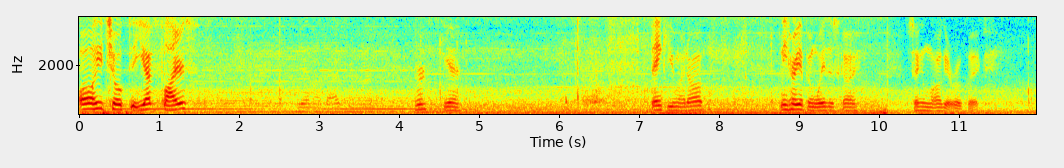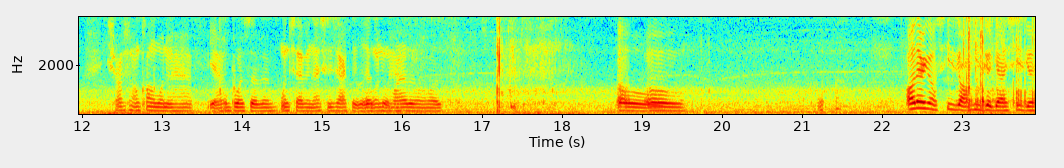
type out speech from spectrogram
Oh, he choked it. You have flyers? Yeah, my. Yeah. Thank you, my dog. Let me hurry up and weigh this guy. So I can log it real quick. I'm calling one and a half. Yeah, 1.7. one seven. That's exactly like That's one what my half. other one was. Oh, oh, oh. Oh, there he goes. He's gone. He's good, guys. He's good.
